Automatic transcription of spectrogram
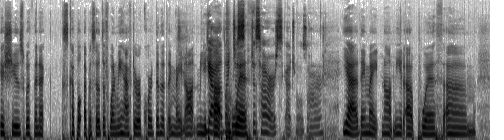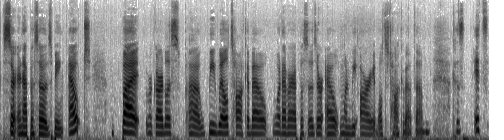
issues with the next couple episodes of when we have to record them that they might not meet yeah, up like just with just how our schedules are. yeah, they might not meet up with um, certain episodes being out. But regardless, uh, we will talk about whatever episodes are out when we are able to talk about them. Because it's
